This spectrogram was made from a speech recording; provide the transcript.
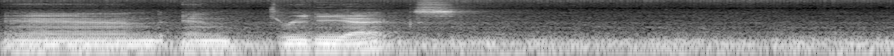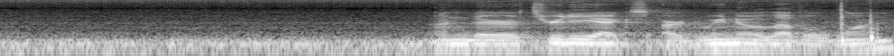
and in 3DX, under 3DX Arduino Level 1,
